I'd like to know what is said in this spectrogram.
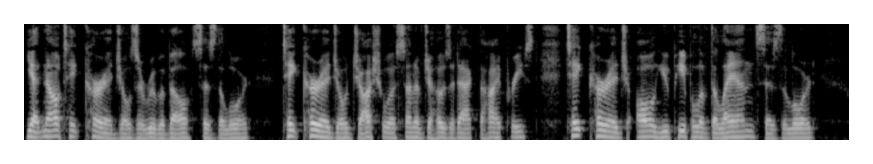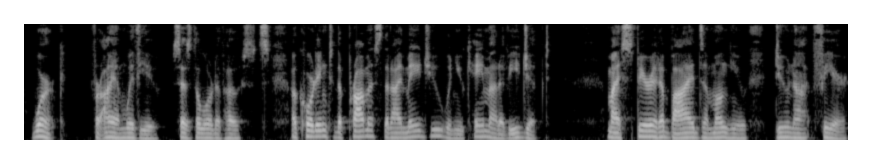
Yet now take courage, O Zerubbabel, says the Lord, Take courage, O Joshua, son of Jehozadak the high priest. Take courage, all you people of the land, says the Lord. Work, for I am with you, says the Lord of hosts, according to the promise that I made you when you came out of Egypt. My spirit abides among you. Do not fear.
